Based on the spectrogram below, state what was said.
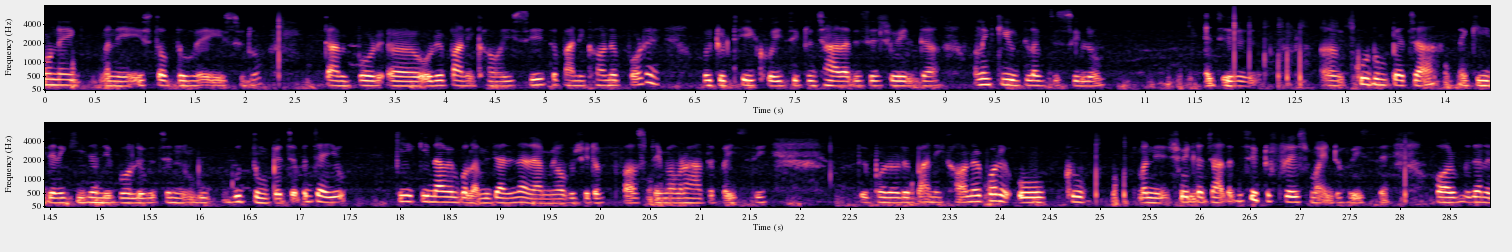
অনেক মানে স্তব্ধ হয়ে গেছিল। তারপর ওরে পানি খাওয়াইছি। তো পানি খাওয়ানোর পরে ও একটু ঠিক হয়েছে একটু ঝাড়া দিছে শরীরটা। অনেক কিউট লাগতেছিল। এই যে কুটুম পেঁচা, নাকি জানি কি জানি বলে, বুঝছেন গুত্তুম পেঁচা, বা যাই হোক। কে, কি নামে বলে আমি জানি না আমি অবশ্যই এটা ফার্স্ট টাইম আমার হাতে পাইছি। তারপরে ওরে পানি খাওয়ানোর পরে ও খুব মানে শরীরটা ঝাড়া দিছে, একটু ফ্রেশ মাইন্ড হয়েছে হওয়ার পর জানে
